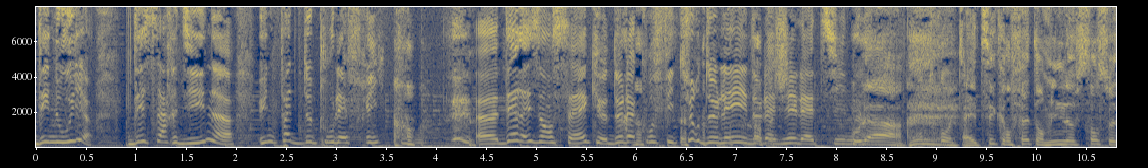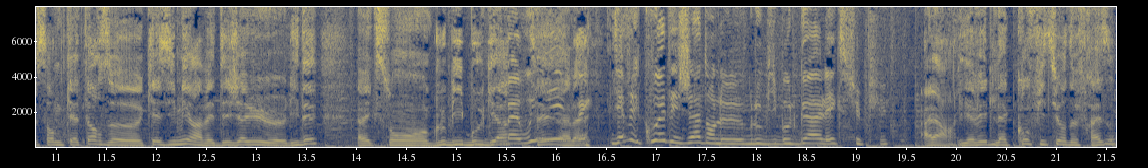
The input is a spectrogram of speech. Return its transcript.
des nouilles, des sardines, une pâte de poulet frit, euh, des raisins secs, de la confiture de lait et de la gélatine. Oula autres. Eh, Tu sais qu'en fait, en 1974, euh, Casimir avait déjà eu euh, l'idée avec son Glooby Boulga. Bah oui, il y avait quoi déjà dans le Glooby Boulga, Alex Je sais plus. Alors, il y avait de la confiture de fraises,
